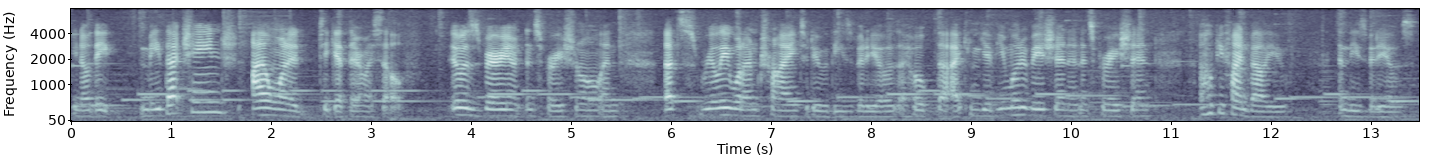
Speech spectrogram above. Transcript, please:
you know, they made that change, I wanted to get there myself. It was very inspirational and that's really what I'm trying to do with these videos. I hope that I can give you motivation and inspiration. I hope you find value in these videos.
